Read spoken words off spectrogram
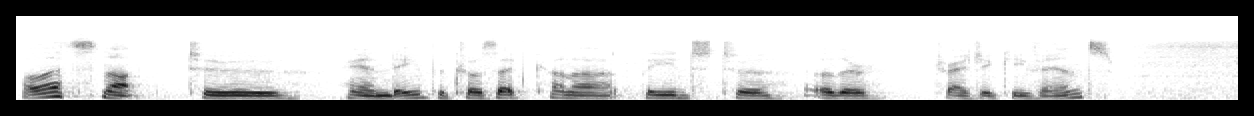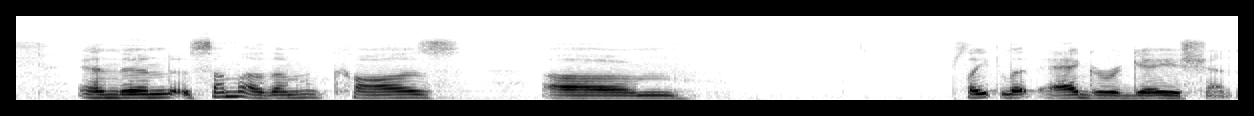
Well, that's not too handy because that kind of leads to other tragic events. And then some of them cause um, platelet aggregation.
